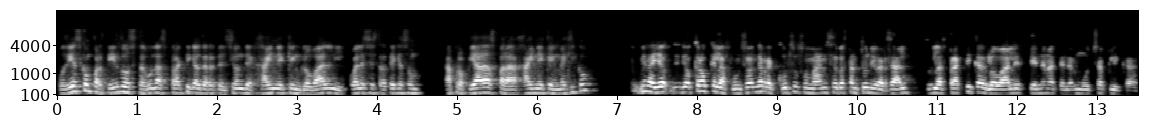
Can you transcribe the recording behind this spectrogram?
¿Podrías compartirnos algunas prácticas de retención de Heineken Global y cuáles estrategias son apropiadas para Heineken México? Mira, yo, yo creo que la función de recursos humanos es bastante universal. las prácticas globales tienden a tener mucha aplica,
